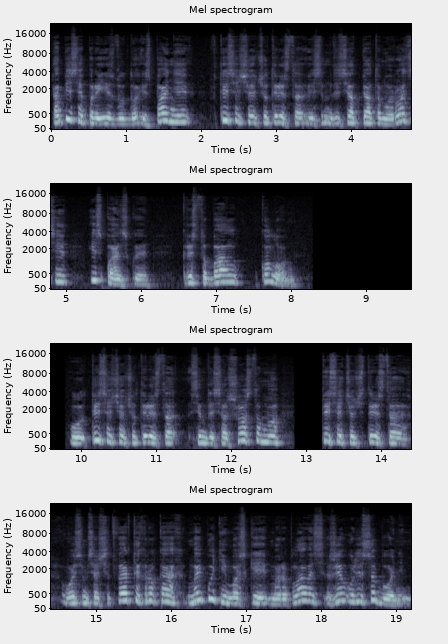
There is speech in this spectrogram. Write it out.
А після переїзду до Іспанії в 1485 році іспанською Кристобал Колон. У 1476-1484 роках майбутній морський мореплавець жив у Лісабоні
